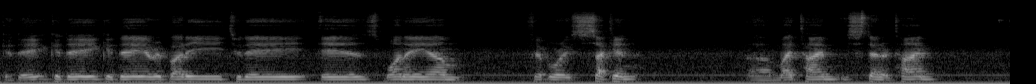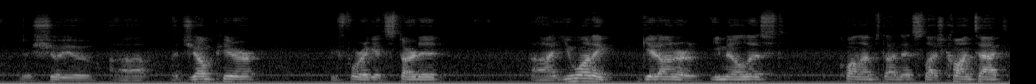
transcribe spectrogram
Good day, good day, good day, everybody. Today is 1 a.m., February 2nd, uh, my time, Standard Time. I'm going to show you uh, a jump here before I get started. Uh, you want to get on our email list, quantlabs.net slash contact.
